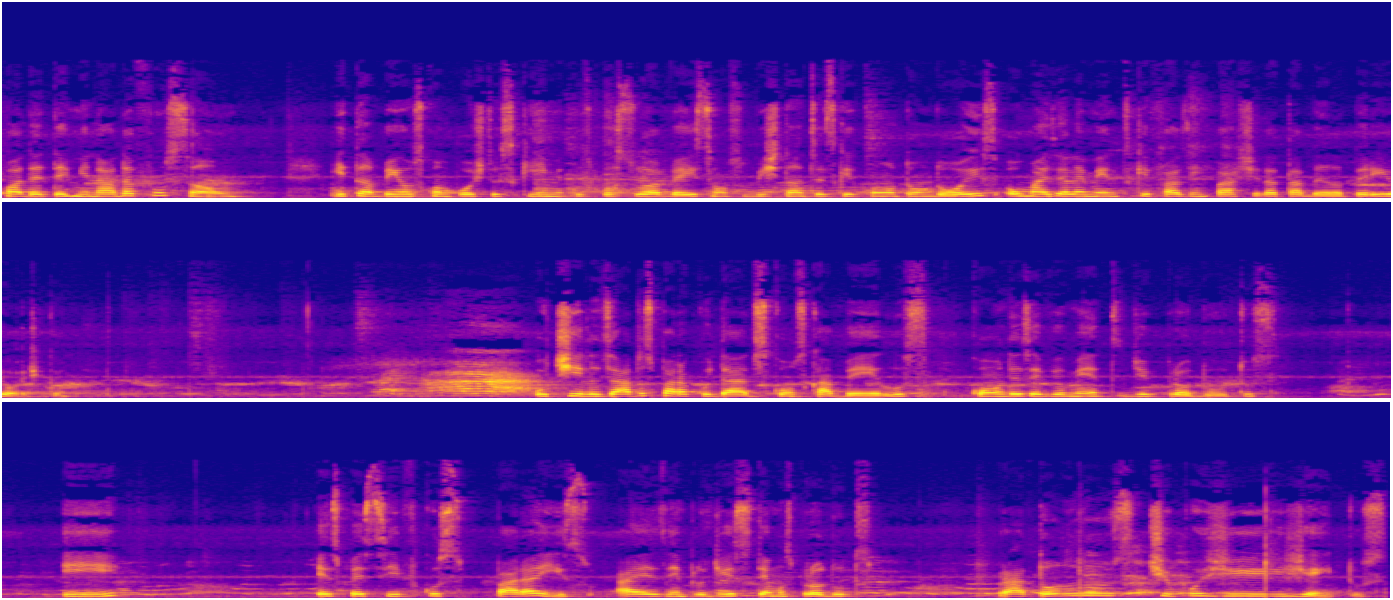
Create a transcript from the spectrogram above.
com a determinada função. E também os compostos químicos, por sua vez, são substâncias que contam dois ou mais elementos que fazem parte da tabela periódica. Utilizados para cuidados com os cabelos, com o desenvolvimento de produtos e específicos para isso. A exemplo disso, temos produtos para todos os tipos de jeitos.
